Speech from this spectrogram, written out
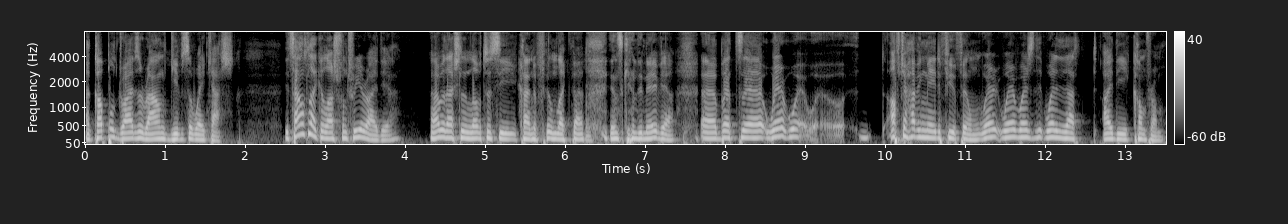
A couple drives around, gives away cash. It sounds like a Lars von Trier idea. I would actually love to see a kind of film like that in Scandinavia. Uh, but uh, where, where, after having made a few films, where, where, where did that idea come from?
